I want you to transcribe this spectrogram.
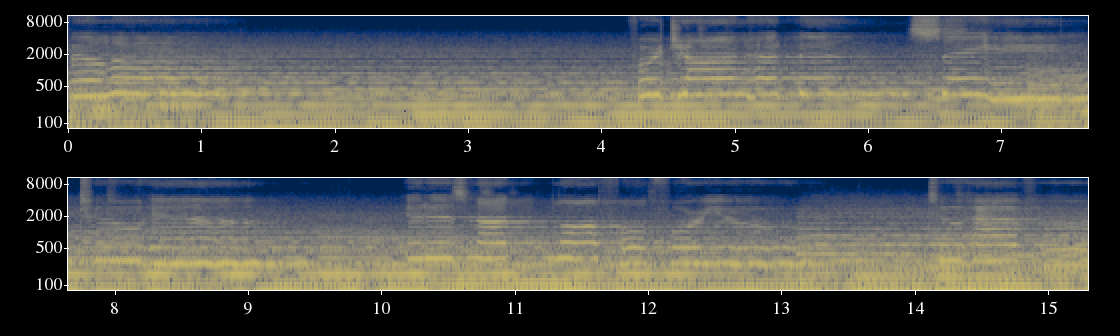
Philip. For John had been saying to him, It is not lawful for you to have her.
